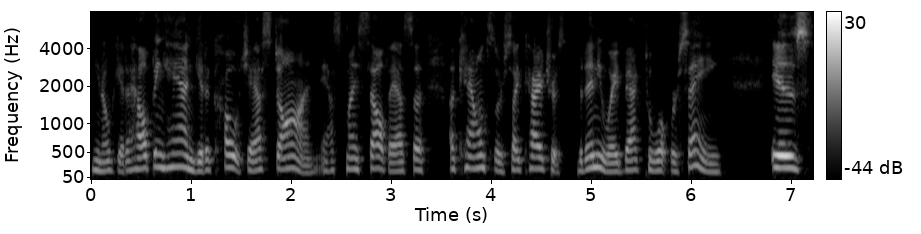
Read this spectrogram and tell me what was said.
you know, get a helping hand, get a coach, ask Dawn, ask myself, ask a, a counselor, psychiatrist. But anyway, back to what we're saying is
